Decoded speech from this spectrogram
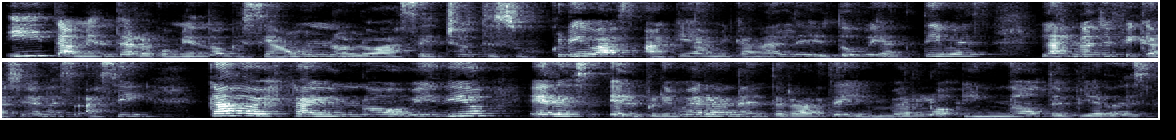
Y también te recomiendo que si aún no lo has hecho, te suscribas aquí a mi canal de YouTube y actives las notificaciones. Así, cada vez que hay un nuevo vídeo, eres el primero en enterarte y en verlo y no te pierdes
